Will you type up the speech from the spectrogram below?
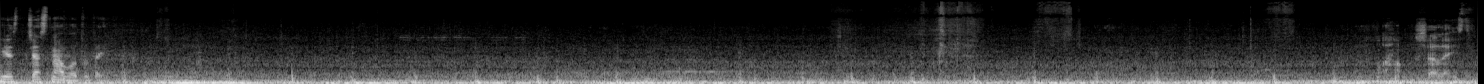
Jest ciasnawo tutaj. Wow, szaleństwo.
